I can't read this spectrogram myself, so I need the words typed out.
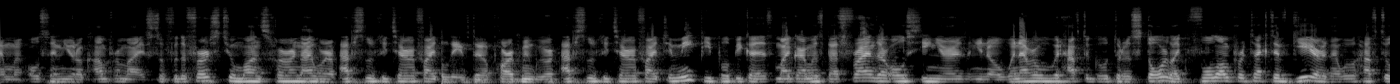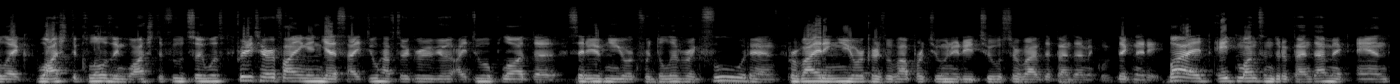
am also immunocompromised. So for the first two months, her and I were absolutely terrified to leave the apartment. We were absolutely terrified to meet people because my grandma's best friends are all seniors. And, you know, whenever we would have to go to the store, like full on protective gear, then we'll have to like wash the clothing, wash the food. So it was pretty terrifying. And yes, I do have to agree with you. I do applaud the city of New York for delivering food and providing New Yorkers with opportunity to survive the pandemic with dignity. But eight months into the pandemic, and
